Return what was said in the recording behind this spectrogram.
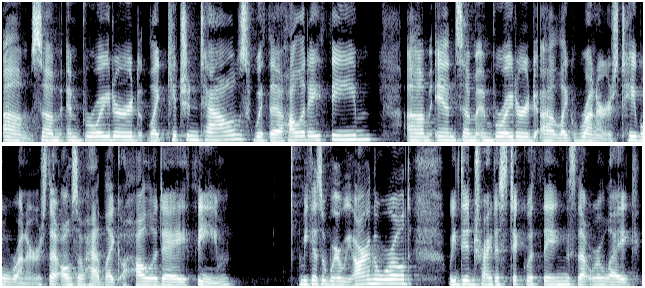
Um, some embroidered like kitchen towels with a holiday theme, um, and some embroidered uh, like runners, table runners that also had like a holiday theme because of where we are in the world, we did try to stick with things that were like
